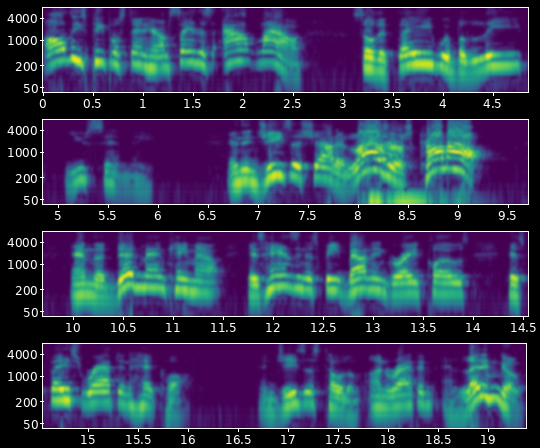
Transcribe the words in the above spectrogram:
All these people standing here, I'm saying this out loud so that they will believe you sent me. And then Jesus shouted, Lazarus, come out! And the dead man came out, his hands and his feet bound in grave clothes, his face wrapped in headcloth. And Jesus told him, Unwrap him and let him go.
